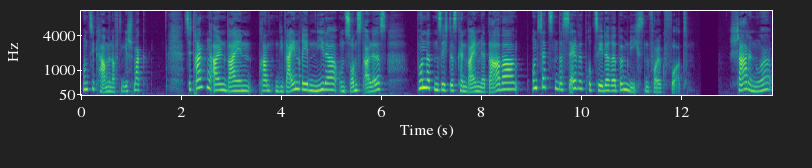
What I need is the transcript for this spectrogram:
Und sie kamen auf den Geschmack. Sie tranken allen Wein, brannten die Weinreben nieder und sonst alles, wunderten sich, dass kein Wein mehr da war und setzten dasselbe Prozedere beim nächsten Volk fort. Schade nur,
